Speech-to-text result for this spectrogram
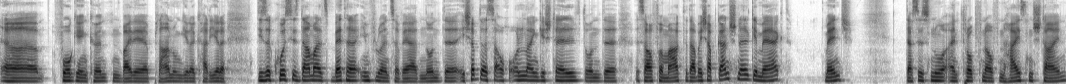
äh, vorgehen könnten bei der Planung ihrer Karriere. Dieser Kurs ist damals Better Influencer werden und äh, ich habe das auch online gestellt und äh, es auch vermarktet, aber ich habe ganz schnell gemerkt, Mensch, das ist nur ein Tropfen auf den heißen Stein,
